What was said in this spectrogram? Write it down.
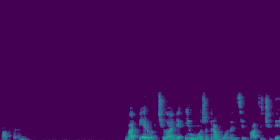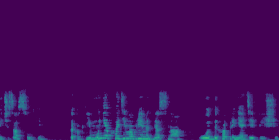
факторами. Во-первых, человек не может работать все 24 часа в сутки, так как ему необходимо время для сна, отдыха, принятия пищи,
